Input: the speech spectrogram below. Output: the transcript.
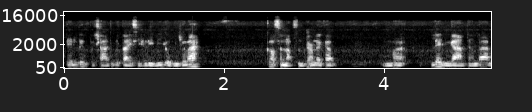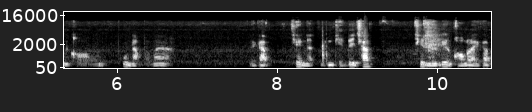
เล่นเรื่องประชาธิปไตยเสรีนิยมใช่ไหมก็สนับสนุนเลยครับ มาเล่นงานทางด้านของผู้นำพม่านะครับ เช่นมันเห็นได้ชัด เช่นในเรื่องของอะไรครับ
